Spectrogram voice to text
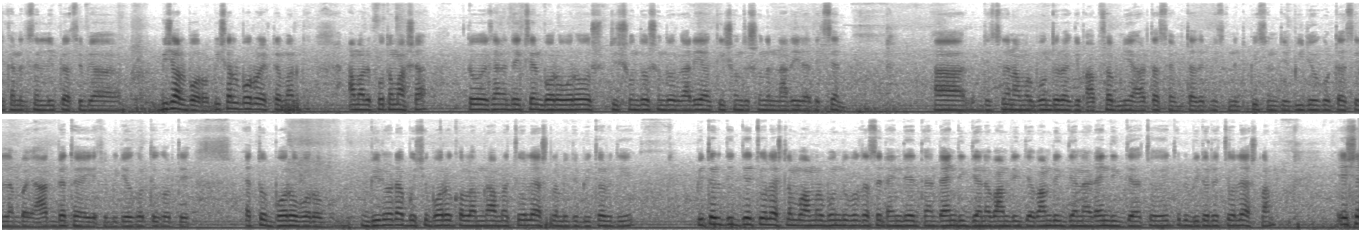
এখানে দেখছেন লিফট আছে বিশাল বড় বিশাল বড় একটা মার্কেট আমার প্রথম আসা তো এখানে দেখছেন বড় বড়, কি সুন্দর সুন্দর গাড়ি আর কি সুন্দর সুন্দর নারীরা, দেখছেন? আর দেখছেন আমার বন্ধুরা কি ভাবসাব নিয়ে হাঁটতেছে, আমি তাদের পিছনে পিছন দিয়ে ভিডিও করতে করতেছিলাম। ভাই, হাত ব্যথা হয়ে গেছে ভিডিও করতে করতে। এত বড় বড়। ভিডিওটা বেশি বড় করলাম না, আমরা চলে আসলাম এই যে ভিতর দিয়ে। ভিতর দিক দিয়ে চলে আসলাম আমার বন্ধু বলতে বলতেছে, ডাইন দিয়ে ডাইন দিক দিয়ে না, বাম দিক দিয়ে, বাম দিক দিয়ে না, ডাইন দিক দিয়ে। তো এই দুটো ভিতরে চলে আসলাম। এসে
